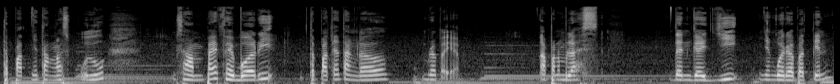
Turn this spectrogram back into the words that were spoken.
tepatnya tanggal 10 sampai Februari tepatnya tanggal berapa ya 18 dan gaji yang gue dapetin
